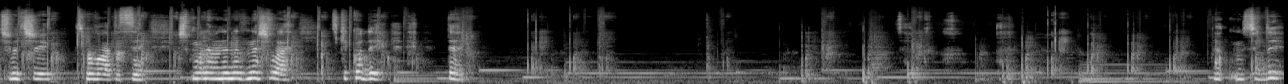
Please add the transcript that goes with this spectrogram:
Швидше сховатися, щоб мене не знайшла. Тільки куди? Так. Сюди.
